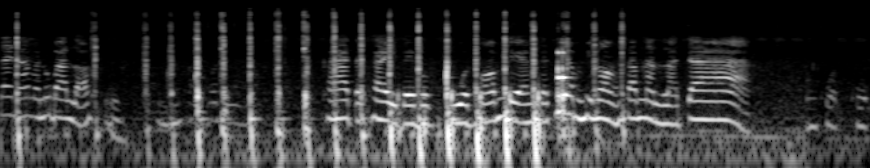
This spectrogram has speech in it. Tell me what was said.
ไก่ใต้น้ำอนุบาลเหรอข่าตะไคร้ใบบักขวดหอมแดงกระเทียมพี่น้องซ้ำนั่นละจ้าขวดโคก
